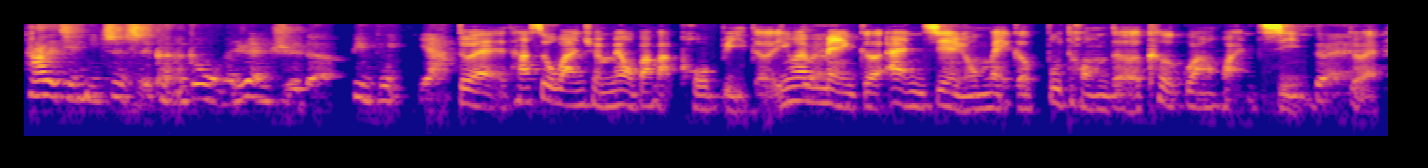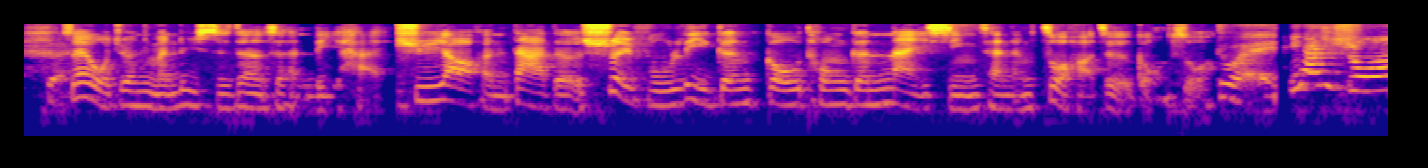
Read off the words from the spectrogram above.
它的前提事实可能跟我们认知的并不一样，对，它是完全没有办法 copy 的，因为每个案件有每个不同的客观环境，对对对，所以我觉得你们律师真的是很厉害，需要很大的说服力、跟沟通、跟耐心，才能做好这个工作。对，是说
